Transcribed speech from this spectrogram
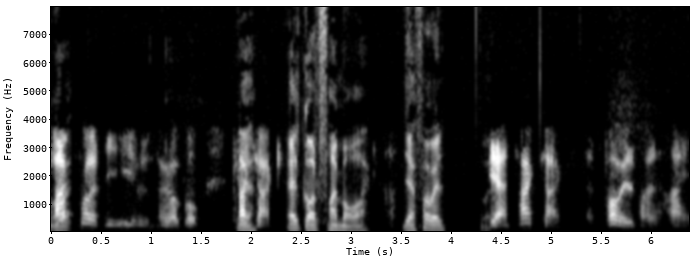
Tak for, at I hører på. Tak, ja. tak. Alt godt fremover. Tak. Ja, farvel. Ja, tak, tak. Farvel, farvel. Hej.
